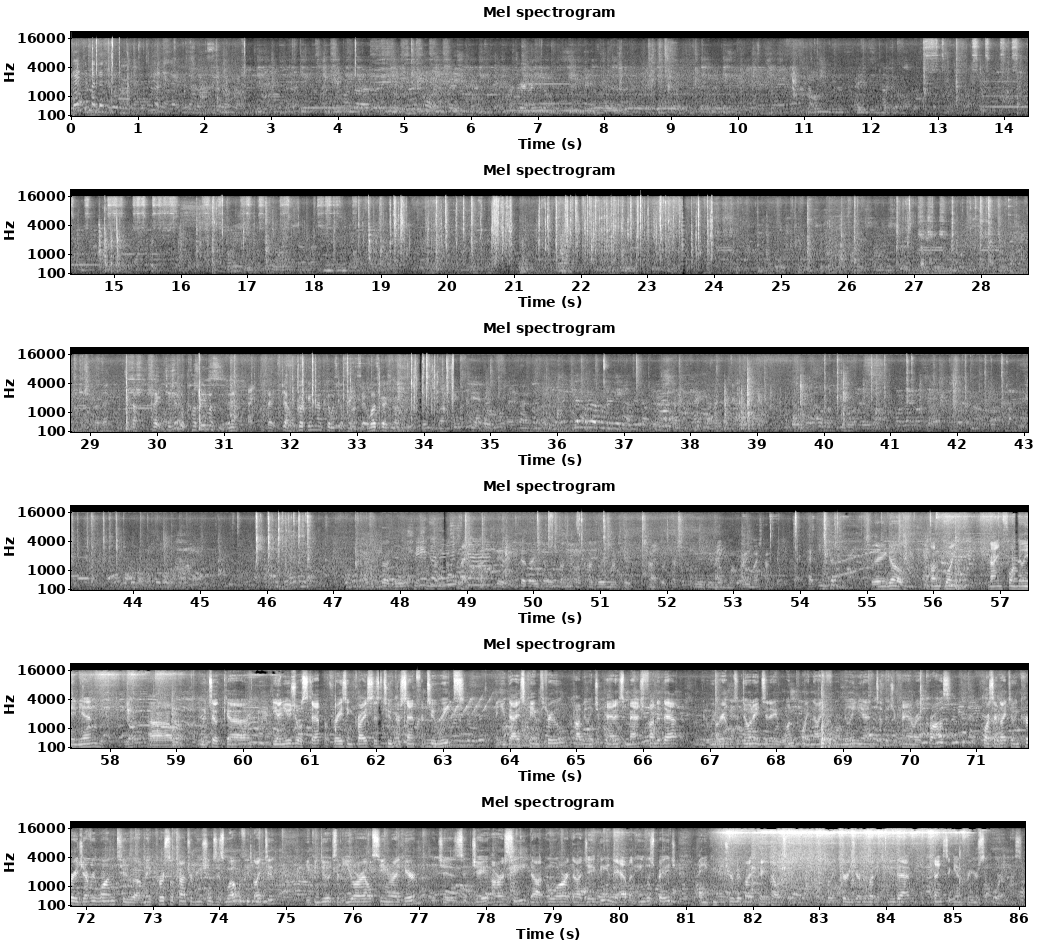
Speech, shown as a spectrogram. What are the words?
回転また自分のお願いします。あはい、じゃあちょっと数えますんでね。はい、じゃあおかけになってお待ちくださいませ。お預かりします。はいで、いただいたお金は数えまして、ちゃんと194万ありましたんで。So there you go, 1.94 million yen. Um, we took uh, the unusual step of raising prices 2% for two weeks, and you guys came through. Hobbylink Japan has match funded that, we were able to donate today 1.94 million yen to the Japan Red Cross. Of course, I'd like to encourage everyone to uh, make personal contributions as well if you'd like to. You can do it to the URL seen right here, which is jrc.or.jp, and they have an English page, and you can contribute by PayPal too. So I encourage everybody to do that. Thanks again for your support on this.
